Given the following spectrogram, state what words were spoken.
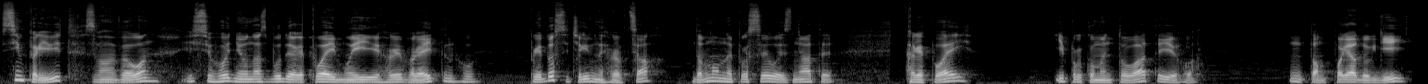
Всім привіт! З вами Велон. І сьогодні у нас буде реплей моєї гри в рейтингу при досить рівних гравцях. Давно мене просили зняти реплей і прокоментувати його. Ну, там порядок дій,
